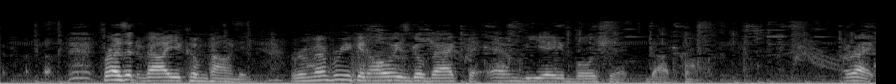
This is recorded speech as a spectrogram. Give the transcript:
present value compounding. Remember you can always go back to mbabullshit.com. Alright,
